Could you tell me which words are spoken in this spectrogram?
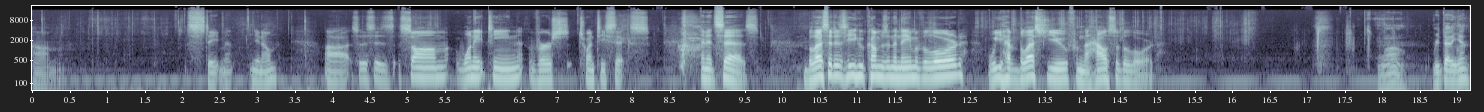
um, statement, you know. Uh, so this is Psalm 118, verse 26, and it says, "Blessed is he who comes in the name of the Lord. We have blessed you from the house of the Lord." Wow. Read that again.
